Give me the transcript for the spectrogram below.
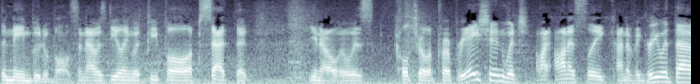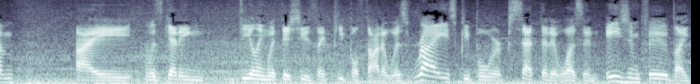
the name Buddha Bowls. And I was dealing with people upset that, you know, it was cultural appropriation, which I honestly kind of agree with them. I was getting dealing with issues like people thought it was rice, people were upset that it wasn't Asian food. Like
